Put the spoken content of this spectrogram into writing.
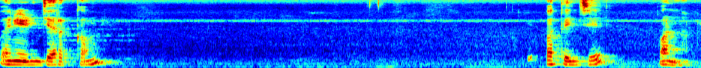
പതിനേഴ് ഇഞ്ച് ഇറക്കം. പത്തിഞ്ച് വണ്ണം.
